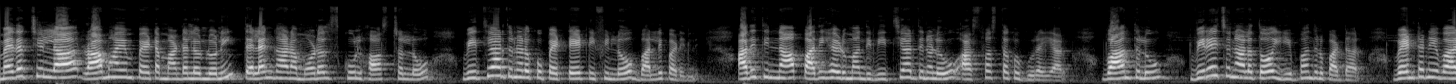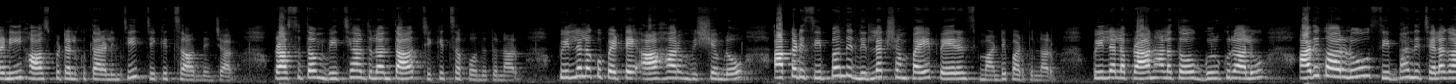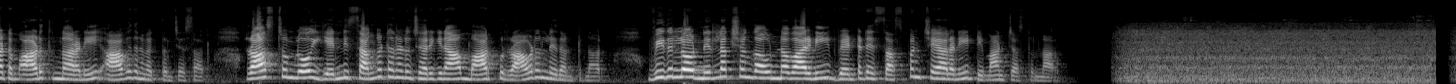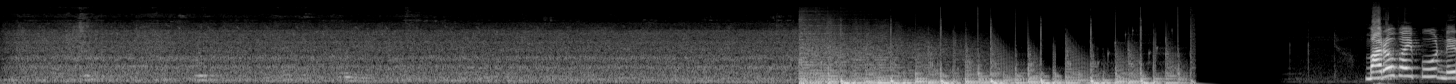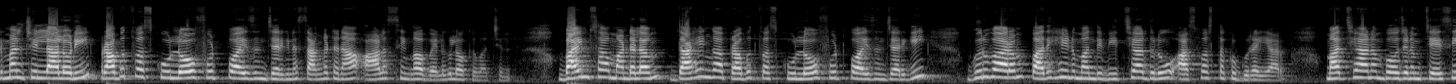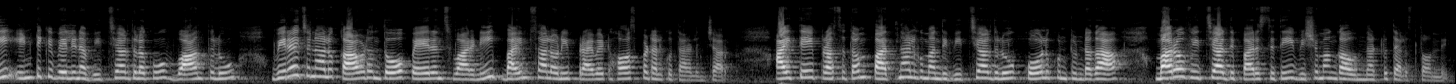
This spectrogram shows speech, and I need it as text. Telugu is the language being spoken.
మెదక్ జిల్లా రామాయంపేట మండలంలోని తెలంగాణ మోడల్ స్కూల్ హాస్టల్లో విద్యార్థినులకు పెట్టే టిఫిన్లో బల్లి పడింది. అది తిన్న పదిహేడు మంది విద్యార్థినులు అస్వస్థకు గురయ్యారు. వాంతులు విరేచనాలతో ఇబ్బందులు పడ్డారు. వెంటనే వారిని హాస్పిటల్కు తరలించి చికిత్స అందించారు. ప్రస్తుతం విద్యార్థులంతా చికిత్స పొందుతున్నారు. పిల్లలకు పెట్టే ఆహారం విషయంలో అక్కడి సిబ్బంది నిర్లక్ష్యంపై పేరెంట్స్ మండిపడుతున్నారు. పిల్లల ప్రాణాలతో గురుకురాలు అధికారులు సిబ్బంది చెలగాటం ఆడుతున్నారు చేస్తున్నారని ఆవేదన వ్యక్తం చేశారు. రాష్ట్రంలో ఎన్ని సంఘటనలు జరిగినా మార్పు రావడం లేదంటున్నారు. విధుల్లో నిర్లక్ష్యంగా ఉన్న వారిని వెంటనే సస్పెండ్ చేయాలని డిమాండ్ చేస్తున్నారు. మరోవైపు నిర్మల్ జిల్లాలోని ప్రభుత్వ స్కూల్లో ఫుడ్ పాయిజన్ జరిగిన సంఘటన ఆలస్యంగా వెలుగులోకి వచ్చింది. బైంసా మండలం దహింగా ప్రభుత్వ స్కూల్లో ఫుడ్ పాయిజన్ జరిగి గురువారం పదిహేను మంది విద్యార్థులు అస్వస్థకు గురయ్యారు. మధ్యాహ్నం భోజనం చేసి ఇంటికి వెళ్ళిన విద్యార్థులకు వాంతులు విరేచనాలు కావడంతో పేరెంట్స్ వారిని బైంసాలోని ప్రైవేట్ హాస్పిటల్కు తరలించారు. అయితే ప్రస్తుతం పద్నాలుగు మంది విద్యార్థులు కోలుకుంటుండగా మరో విద్యార్థి పరిస్థితి విషమంగా ఉన్నట్లు తెలుస్తోంది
